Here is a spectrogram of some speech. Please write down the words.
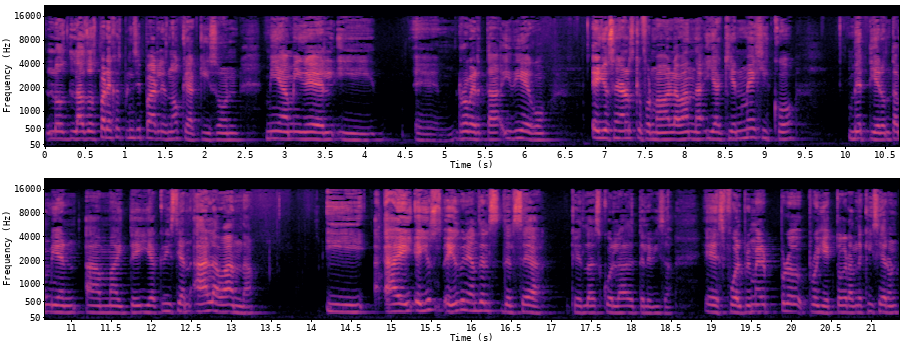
los, las dos parejas principales, ¿no? Que aquí son Mía, Miguel y eh, Roberta y Diego. Ellos eran los que formaban la banda. Y aquí en México metieron también a Maite y a Cristian a la banda y e, ellos, ellos venían del, del CEA, que es la escuela de Televisa. Es, fue el primer proyecto grande que hicieron.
